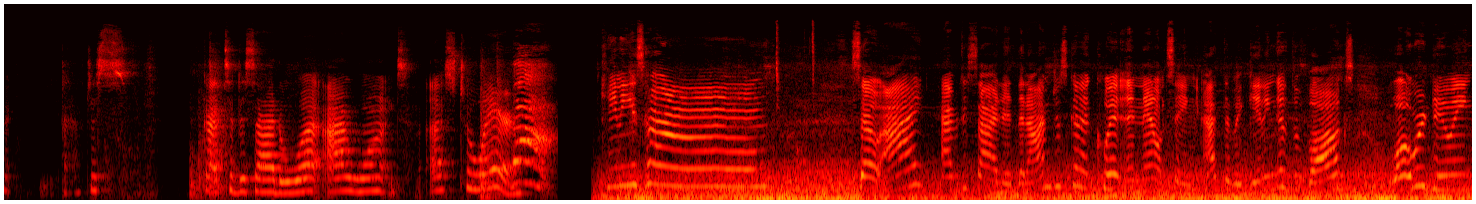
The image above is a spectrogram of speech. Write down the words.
I've just got to decide what I want us to wear. Kenny's home. So I have decided that I'm just going to quit announcing at the beginning of the vlogs what we're doing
